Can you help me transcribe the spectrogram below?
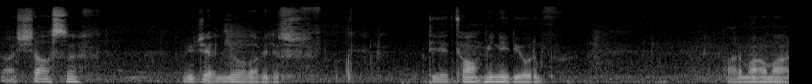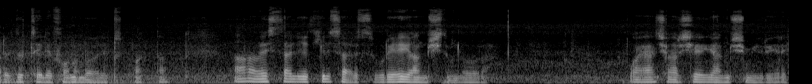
Şu aşağısı mücelli olabilir diye tahmin ediyorum. Parmağım ağrıdı telefonu böyle tutmaktan. Aa Vestel yetkili servisi buraya gelmiştim doğru. Bayağı çarşıya gelmişim yürüyerek.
